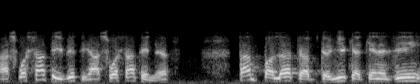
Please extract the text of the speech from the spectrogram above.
en 68 et en 69, Sam Pollock a obtenu que le Canadien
